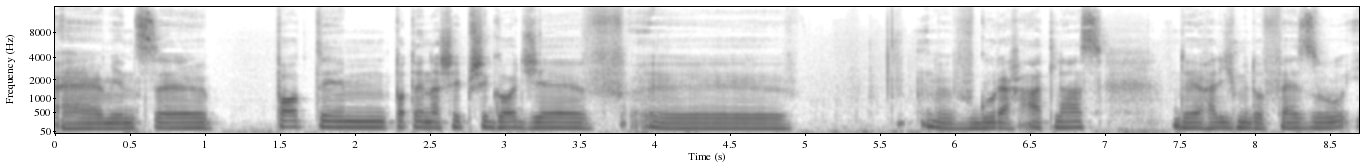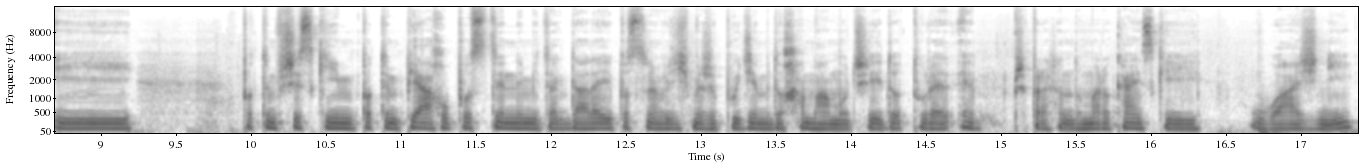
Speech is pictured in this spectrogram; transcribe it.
E, więc e, po, tym, po tej naszej przygodzie w, w górach Atlas dojechaliśmy do Fezu i po tym wszystkim, po tym piachu pustynnym i tak dalej, postanowiliśmy, że pójdziemy do Hamamu, czyli do Ture, przepraszam, do marokańskiej łaźni.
